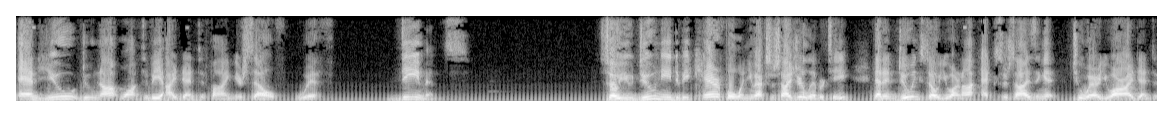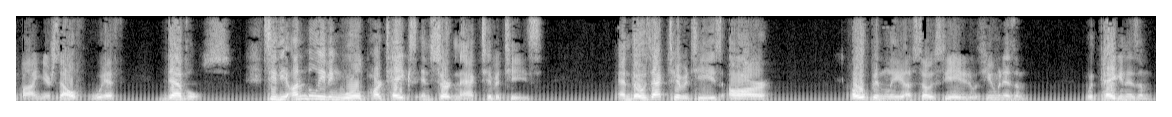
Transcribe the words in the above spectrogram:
And you do not want to be identifying yourself with demons. So you do need to be careful when you exercise your liberty that in doing so you are not exercising it to where you are identifying yourself with devils. See, the unbelieving world partakes in certain activities. And those activities are openly associated with humanism, with paganism,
